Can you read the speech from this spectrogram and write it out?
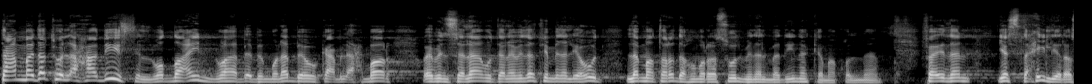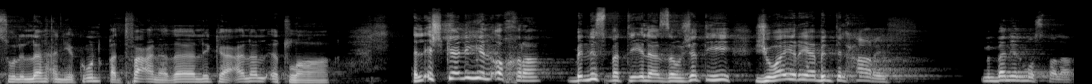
تعمدته الأحاديث الوضاعين وهب بن منبه وكعب الأحبار وابن سلام وتلامذتهم من اليهود لما طردهم الرسول من المدينة كما قلنا. فإذا يستحيل لرسول الله أن يكون قد فعل ذلك على الإطلاق. الإشكالية الأخرى بالنسبة إلى زوجته جويرية بنت الحارث. من بني المصطلق.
